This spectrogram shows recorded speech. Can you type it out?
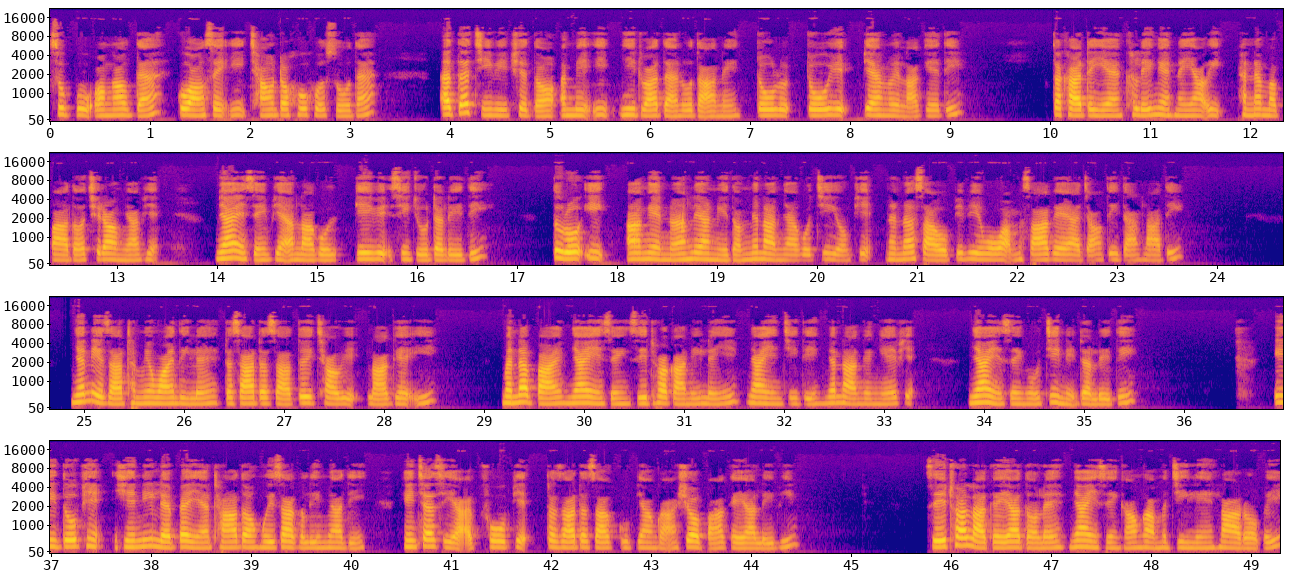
စူပူအော်ငေါတန်ကိုအောင်စိန်ဤချောင်းတဟုတ်ဟုတ်ဆိုတန်အသက်ကြီးပြီဖြစ်သော အမေဤညီတွားတန်တို့သာလျှင်တိုးတိုး၍ပြန်လွင်လာခဲ့သည်တခါတရံကလေးငယ်နှစ်ယောက်ဤဖနက်မပါသောခြေထောက်များဖြင့်မြရင်စိန်ပြန်အလာကိုပြေး၍စီကြိုတက်လေသည် သူတို့ဤ အားငယ်နွမ်းလျက်နေသောမျက်နှာများကိုကြည့်ရုံဖြင့်နနက်စာကိုပြည့်ပြည့်ဝဝမစားခဲ့ရကြောင်းသိသာလှသည်ညနေစာထမင်းဝိုင်းသည်လည်းတစားတစားတွေ့ချောက်၍လာခဲ့၏မနက်ပိုင်းမြရင်စိန်ဈေးထွက်ကနေလျင်မြရင်ကြီးသည်မျက်နှာငငယ်ဖြင့်မြရင်စိန်ကိုကြည့်နေတတ်လေသည်ဤသို့ဖြင့်ယင်းဤလည်းပတ်ရန်ထားသောငွေစကလေးများသည်ဟင်းချက်စီရာအဖိုးဖြင့်တစားတစားကူပြောင်းကလျှော့ပါခဲ့ရလေပြီ ဈေးထွက်လာခဲ့ရတော့လဲမြရင်စိန်ကောင်းကမကြည်လင်လှတော့ပေ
